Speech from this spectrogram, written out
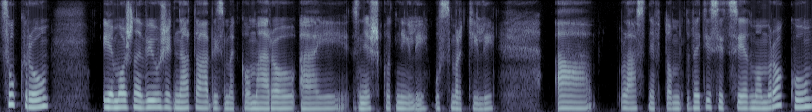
cukru je možné využiť na to, aby sme komárov aj zneškodnili, usmrtili. A vlastne v tom 2007 roku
